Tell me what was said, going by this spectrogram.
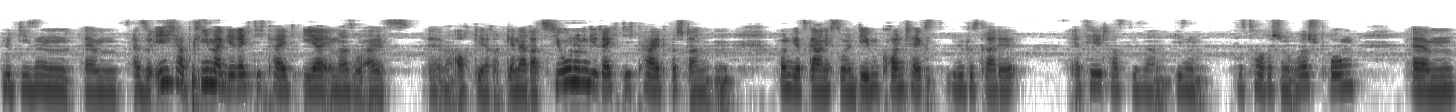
mit diesen, ähm, also ich habe Klimagerechtigkeit eher immer so als äh, auch Generationengerechtigkeit verstanden und jetzt gar nicht so in dem Kontext, wie du das gerade erzählt hast, diesen, diesen historischen Ursprung. Ähm,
